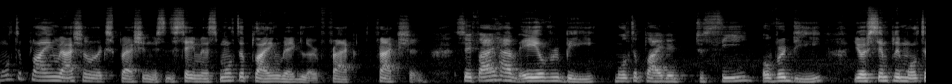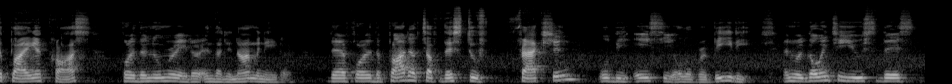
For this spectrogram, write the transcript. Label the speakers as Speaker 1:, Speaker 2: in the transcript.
Speaker 1: Multiplying rational expression is the same as multiplying regular fraction. So if I have a over b multiplied it to c over d, you're simply multiplying across for the numerator and the denominator. Therefore, the product of these two fraction will be ac all over bd. And we're going to use this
